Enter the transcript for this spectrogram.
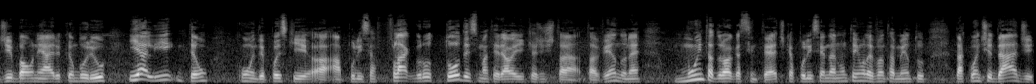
de Balneário Camboriú. E ali, então, com, depois que a, a, polícia flagrou todo esse material aí que a gente está tá vendo, né? Muita droga sintética. A polícia ainda não tem um levantamento da quantidade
